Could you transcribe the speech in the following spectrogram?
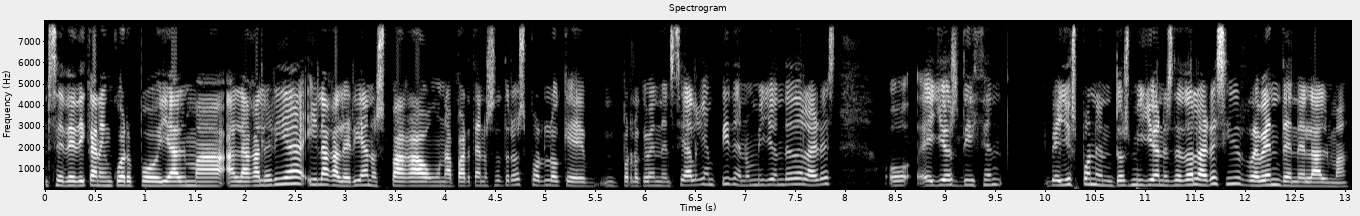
se dedican en cuerpo y alma a la galería y la galería nos paga una parte a nosotros por lo que, por lo que venden. Si alguien pide un millón de dólares, o ellos dicen, ellos ponen dos millones de dólares y revenden el alma.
